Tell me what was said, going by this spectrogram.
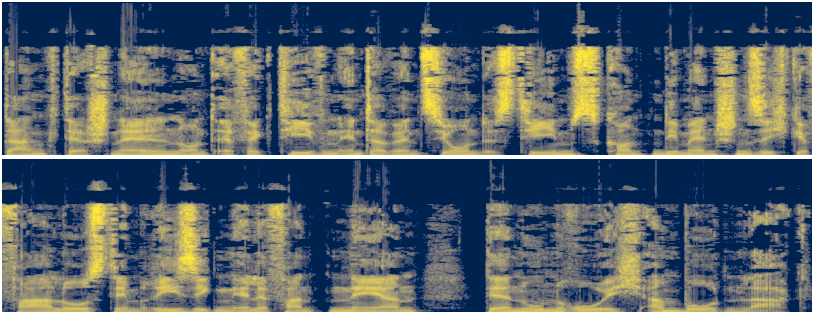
Dank der schnellen und effektiven Intervention des Teams konnten die Menschen sich gefahrlos dem riesigen Elefanten nähern, der nun ruhig am Boden lag.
